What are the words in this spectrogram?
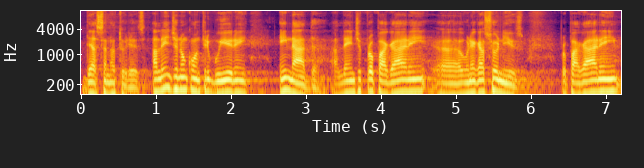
dessa natureza. Além de não contribuírem em nada, além de propagarem uh, o negacionismo, propagarem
